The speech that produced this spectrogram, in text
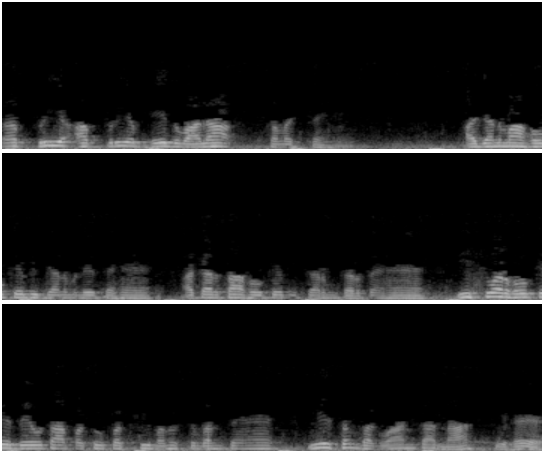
प्रिय, अप्रिय भेद वाला समझते हैं। अजन्मा होके भी जन्म लेते हैं, अकर्ता होके भी कर्म करते हैं, ईश्वर होके देवता, पशु, पक्षी, मनुष्य बनते हैं, ये सब भगवान का नाट्य है।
